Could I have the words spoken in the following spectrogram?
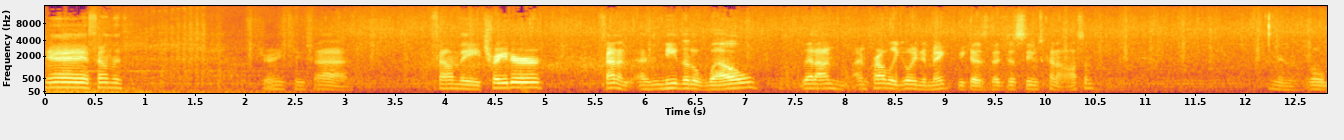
Yay, I found the case. Ah. Found the trader. Found a, a neat little well that I'm I'm probably going to make because that just seems kind of awesome. And well,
